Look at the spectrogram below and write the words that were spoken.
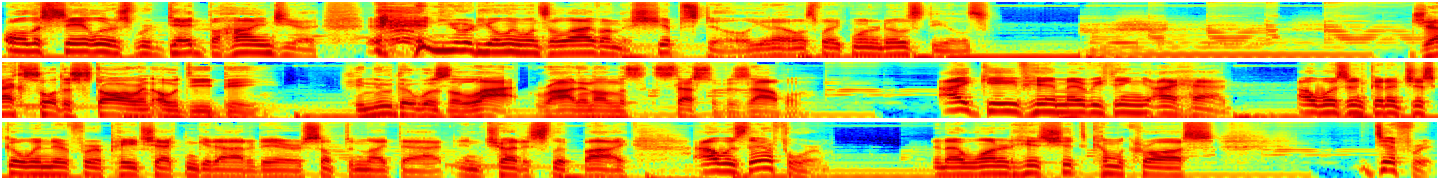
all the sailors were dead behind you, and you were the only ones alive on the ship still. You know, it's like one of those deals. Jack saw the star in ODB. He knew there was a lot riding on the success of his album. I gave him everything I had. I wasn't going to just go in there for a paycheck and get out of there or something like that and try to slip by. I was there for him. And I wanted his shit to come across different.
